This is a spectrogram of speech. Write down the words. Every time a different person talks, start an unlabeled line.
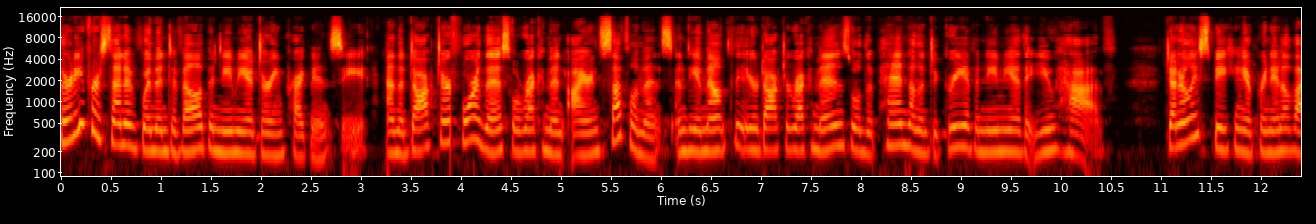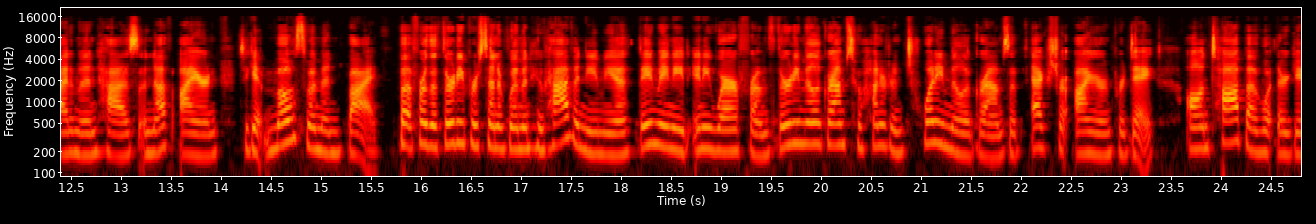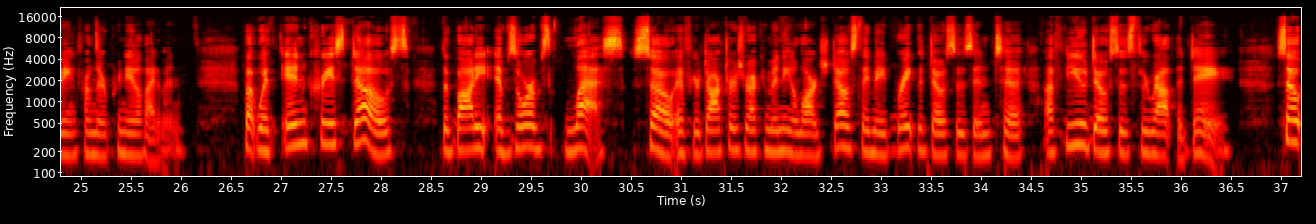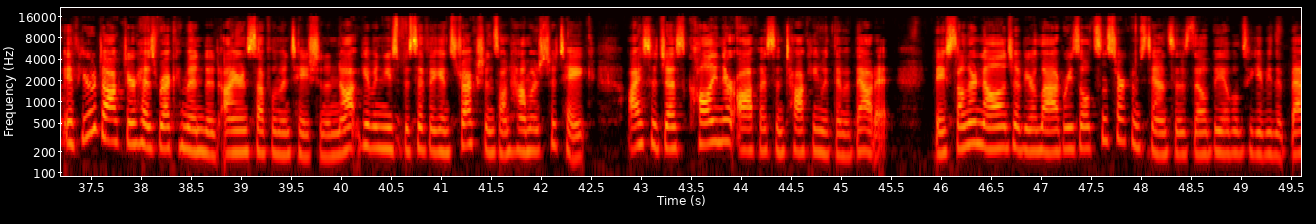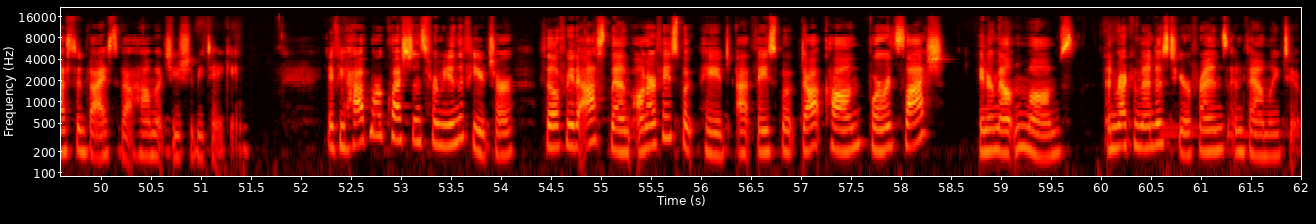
30% of women develop anemia during pregnancy, and the doctor for this will recommend iron supplements, and the amount that your doctor recommends will depend on the degree of anemia that you have. Generally speaking, a prenatal vitamin has enough iron to get most women by, but for the 30% of women who have anemia, they may need anywhere from 30 milligrams to 120 milligrams of extra iron per day, on top of what they're getting from their prenatal vitamin. But with increased dose, the body absorbs less. So if your doctor is recommending a large dose, they may break the doses into a few doses throughout the day. So if your doctor has recommended iron supplementation and not given you specific instructions on how much to take, I suggest calling their office and talking with them about it. Based on their knowledge of your lab results and circumstances, they'll be able to give you the best advice about how much you should be taking. If you have more questions for me in the future, feel free to ask them on our Facebook page at facebook.com forward slash Intermountain Moms and recommend us to your friends and family too.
